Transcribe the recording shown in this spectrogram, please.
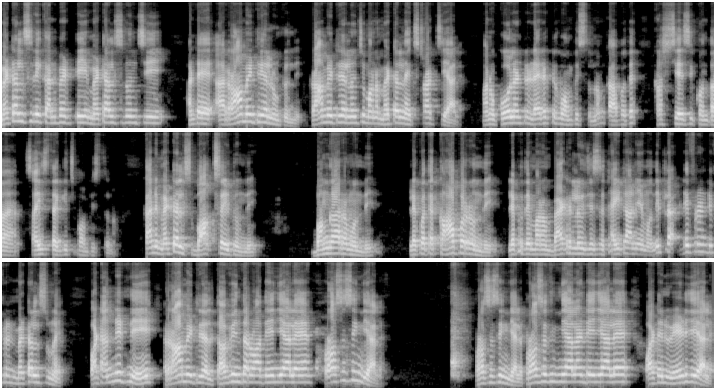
మెటల్స్ని కనిపెట్టి మెటల్స్ నుంచి అంటే ఆ రా మెటీరియల్ ఉంటుంది. రా మెటీరియల్ నుంచి మనం మెటల్ని ఎక్స్ట్రాక్ట్ చేయాలి. మనం కోల్ అంటే డైరెక్ట్గా పంపిస్తున్నాం. కాకపోతే క్రష్ చేసి కొంత సైజ్ తగ్గించి పంపిస్తున్నాం. కానీ మెటల్స్ బాక్సైట్ ఉంది. బంగారం ఉంది. లేకపోతే కాపర్ ఉంది. లేకపోతే మనం బ్యాటరీలు యూజ్ చేసే టైటానియం ఉంది. ఇట్లా డిఫరెంట్ డిఫరెంట్ మెటల్స్ ఉన్నాయి. వాటన్నిటిని రా మెటీరియల్ తవ్విన తర్వాత ఏం చేయాలి? ప్రాసెసింగ్ చేయాలి. ప్రాసెసింగ్ చేయాలి. ప్రాసెసింగ్ చేయాలంటే ఏం చేయాలి? వాటిని వేడి చేయాలి.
